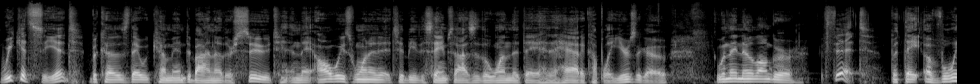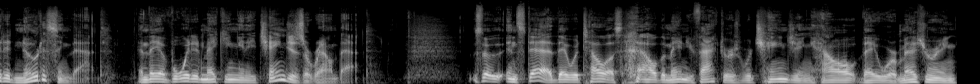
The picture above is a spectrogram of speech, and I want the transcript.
we could see it because they would come in to buy another suit and they always wanted it to be the same size as the one that they had had a couple of years ago when they no longer fit. But they avoided noticing that and they avoided making any changes around that. So instead, they would tell us how the manufacturers were changing how they were measuring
